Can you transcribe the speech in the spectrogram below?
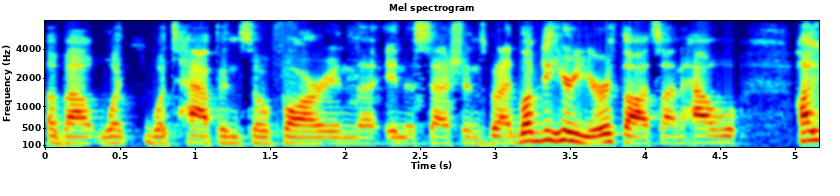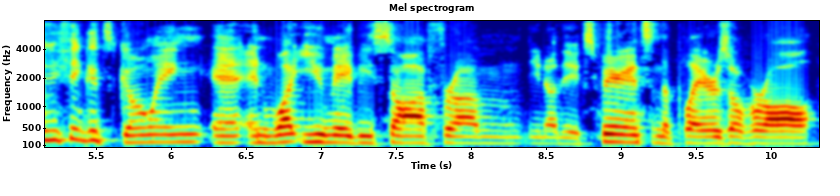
about what what's happened so far in the in the sessions. But I'd love to hear your thoughts on how how you think it's going and, and what you maybe saw from you know the experience and the players overall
